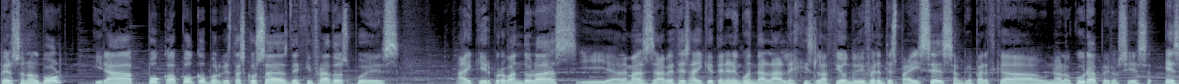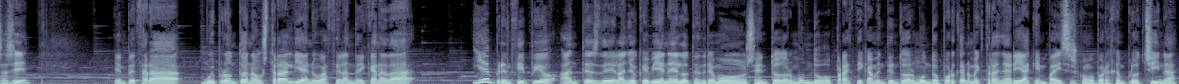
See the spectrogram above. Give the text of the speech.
Personal Vault irá poco a poco porque estas cosas de cifrados pues hay que ir probándolas y además a veces hay que tener en cuenta la legislación de diferentes países, aunque parezca una locura, pero sí es, es así. Empezará muy pronto en Australia, Nueva Zelanda y Canadá y en principio, antes del año que viene, lo tendremos en todo el mundo, o prácticamente en todo el mundo, porque no me extrañaría que en países como por ejemplo China,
